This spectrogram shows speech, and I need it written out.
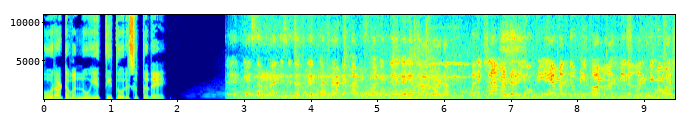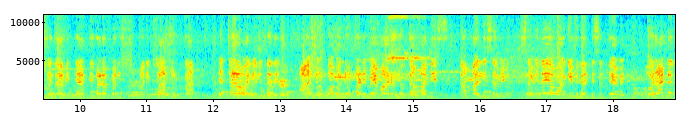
ಹೋರಾಟವನ್ನು ಎತ್ತಿ ತೋರಿಸುತ್ತದೆ. ಸಂಬಂಧಿಸಿದಂತೆ ಕರ್ನಾಟಕ ವಿಶ್ವವಿದ್ಯಾಲಯ ಧಾರವಾಡ ಪರೀಕ್ಷಾ ಮಂಡಳಿಯು ಬಿಎ ಮತ್ತು ಬಿಕಾಂ ಅಂತಿಮ ವರ್ಷದ ವಿದ್ಯಾರ್ಥಿಗಳ ಪರೀಕ್ಷಾ ಶುಲ್ಕ ಹೆಚ್ಚಳವಾಗಿರುತ್ತದೆ. ಆ ಶುಲ್ಕವನ್ನು ಕಡಿಮೆ ಮಾಡಲು ತಮ್ಮಲ್ಲಿ ತಮ್ಮಲ್ಲಿ ಸವಿ, ಸವಿನಯವಾಗಿ ವಿನಂತಿಸುತ್ತೇವೆ. ಹೋರಾಟದ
